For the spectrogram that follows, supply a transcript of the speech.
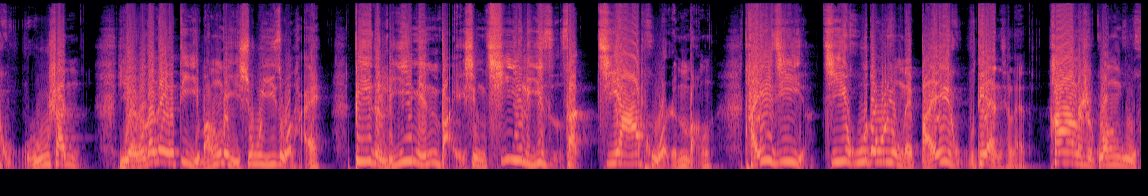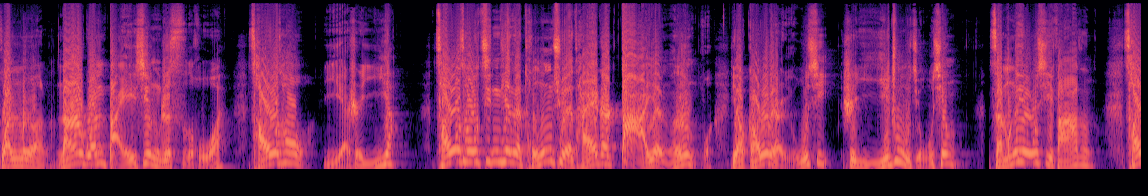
骨如山。有的那个帝王为修一座台，逼得黎民百姓妻离子散，家破人亡。台基呀，几乎都是用那白骨垫起来的。他们是光顾欢乐了，哪管百姓之死活呀？曹操也是一样。曹操今天在铜雀台这大宴文武，要搞点游戏，是以祝酒庆。怎么个游戏法子呢？曹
